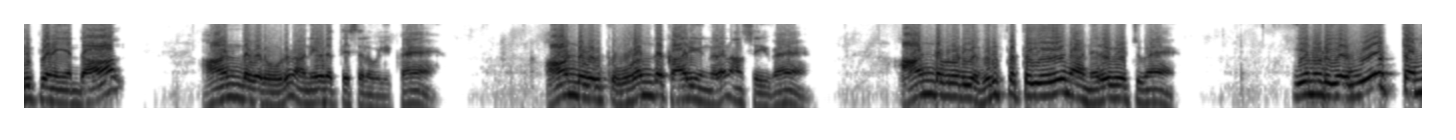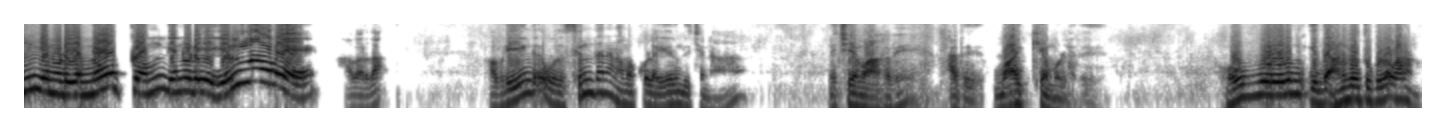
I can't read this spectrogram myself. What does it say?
இருப்பேனே என்றால் ஆண்டவரோடு நான் நேரத்தை செலவழிப்பேன். ஆண்டவருக்கு உகந்த காரியங்களை நான் செய்வேன். ஆண்டவருடைய விருப்பத்தையே நான் நிறைவேற்றுவேன். என்னுடைய ஓட்டம் என்னுடைய நோக்கம் என்னுடைய எல்லாமே அவர்தான். அப்படிங்கிற ஒரு சிந்தனை நமக்குள்ள இருந்துச்சுன்னா நிச்சயமாகவே அது பாக்கியம் உள்ளது. ஒவ்வொருவரும் இந்த அனுபவத்துக்குள்ள வரணும்.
